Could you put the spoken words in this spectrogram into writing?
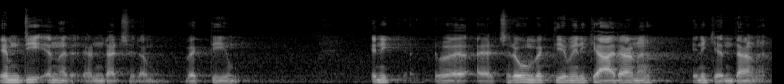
എം ഡി എന്ന രണ്ടക്ഷരം വ്യക്തിയും എനിക്ക് അക്ഷരവും വ്യക്തിയും എനിക്ക് ആരാണ് എനിക്ക് എന്താണ്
